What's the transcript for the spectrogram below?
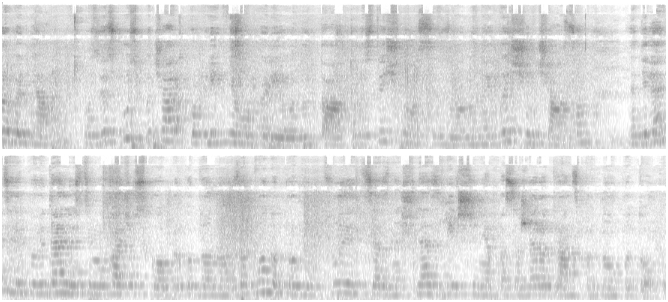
Доброго дня. У зв'язку з початком літнього періоду та туристичного сезону найближчим часом на ділянці відповідальності Мукачівського прикордонного закону прогнозується значне збільшення пасажиротранспортного потоку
